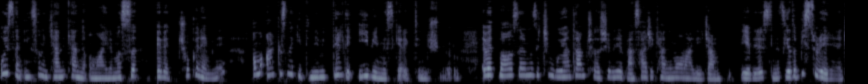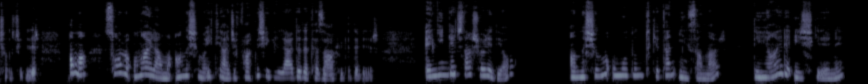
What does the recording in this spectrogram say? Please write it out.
O yüzden insanın kendi kendine onaylaması evet çok önemli. Ama arkasındaki dinamikleri de iyi bilmesi gerektiğini düşünüyorum. Evet bazılarımız için bu yöntem çalışabilir. Ben sadece kendimi onaylayacağım diyebilirsiniz. Ya da bir süreliğine çalışabilir. Ama sonra onaylanma, anlaşılma ihtiyacı farklı şekillerde de tezahür edebilir. Engin Geçten şöyle diyor. Anlaşılma umudunu tüketen insanlar dünya ile ilişkilerini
